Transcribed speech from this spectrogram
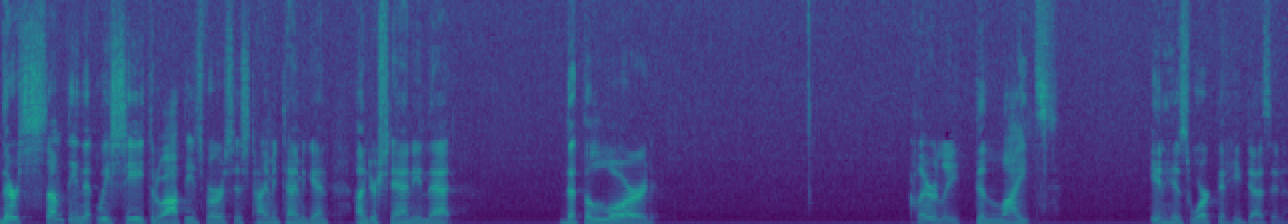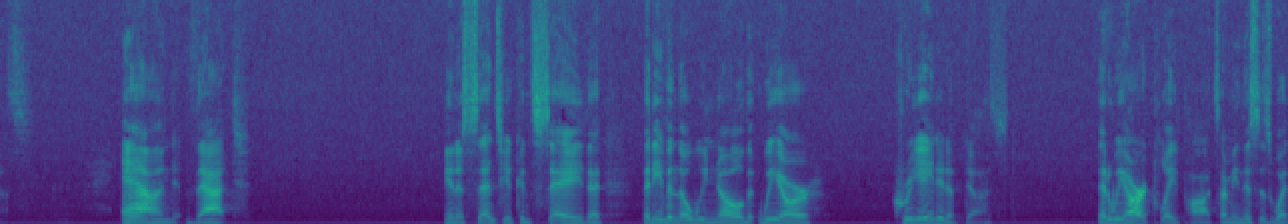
There's something that we see throughout these verses, time and time again, understanding that, that the Lord clearly delights in his work that he does in us. And that, in a sense, you can say that, that even though we know that we are created of dust, that we are clay pots, I mean, this is what,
